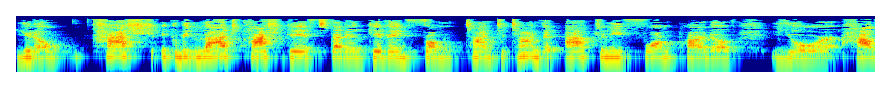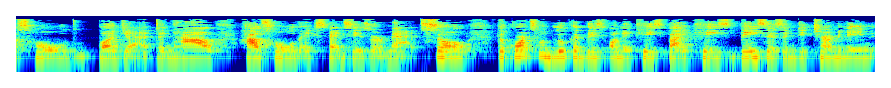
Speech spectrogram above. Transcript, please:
you know, cash. It could be large cash gifts that are given from time to time that actually form part of your household budget and how household expenses are met. So the courts would look at this on a case by case basis and determining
